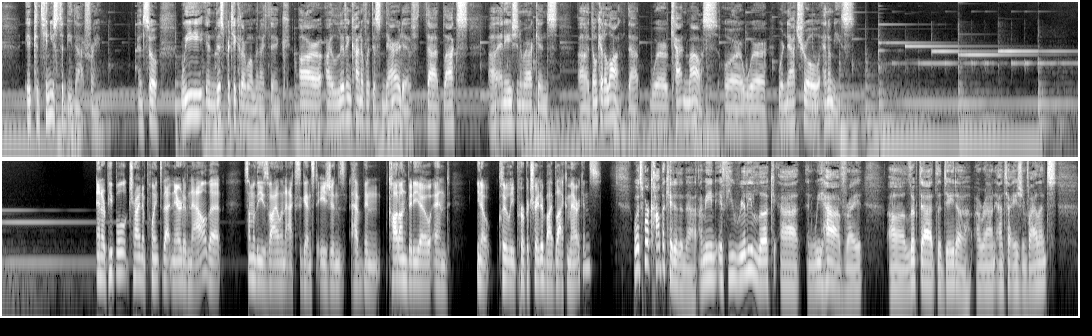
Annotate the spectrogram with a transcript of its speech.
it continues to be that frame. And so we, in this particular moment, I think, are, are living kind of with this narrative that blacks uh, and Asian Americans uh, don't get along, that we're cat and mouse or we're, we're natural enemies. And are people trying to point to that narrative now that some of these violent acts against Asians have been caught on video and, you know, clearly perpetrated by black Americans? Well, it's more complicated than that. I mean, if you really look at, and we have, right, uh, looked at the data around anti Asian violence,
